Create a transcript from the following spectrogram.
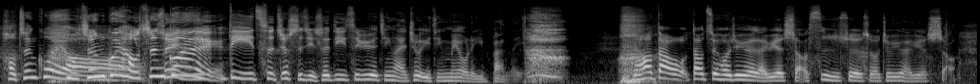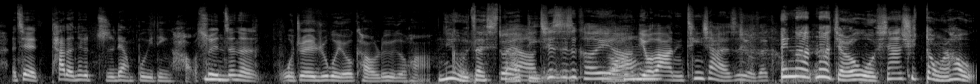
好珍贵哦，好珍贵，好珍贵。第一次就十几岁第一次月经来就已经没有了一半了。然后到到最后就越来越少，四十岁的时候就越来越少，而且它的那个质量不一定好，所以真的，我觉得如果有考虑的话，你有在对啊，其实是可以啊，有啦，你听下来是有在考虑。哎，那那假如我现在去动，然后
